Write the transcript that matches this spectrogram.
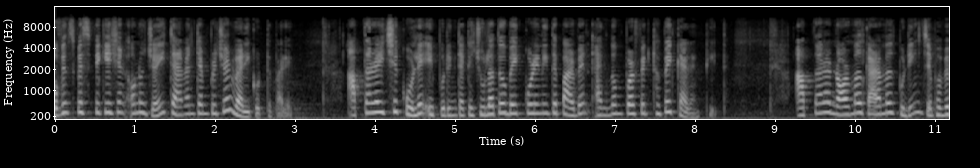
ওভেন স্পেসিফিকেশন অনুযায়ী টাইম অ্যান্ড টেম্পারেচার ভ্যারি করতে পারে। আপনারা ইচ্ছে করলে এই পুডিংটাকে চুলাতেও বেক করে নিতে পারবেন, একদম পারফেক্ট হবে গ্যারান্টিড আপনারা নর্মাল ক্যারামেল পুডিং যেভাবে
